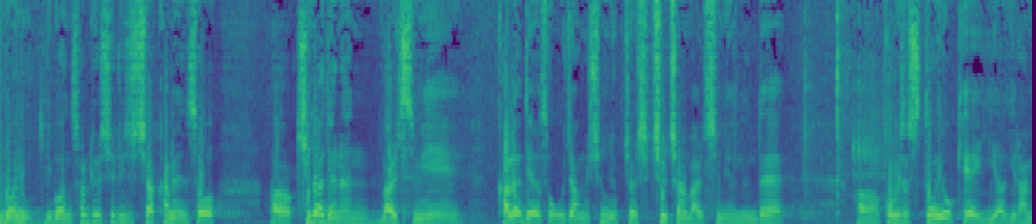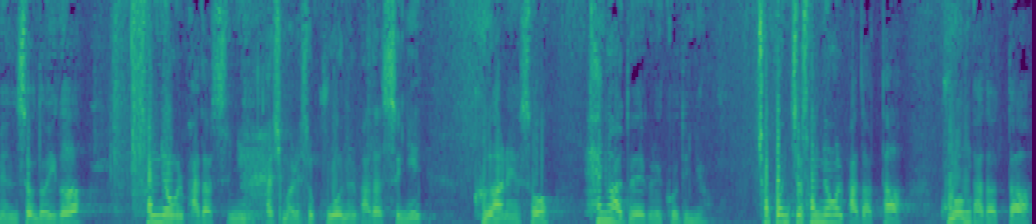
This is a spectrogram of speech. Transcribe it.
이번, 이번 설교 시리즈 시작하면서, 어, 키가 되는 말씀이 갈라디아서 5장 16절, 17절 말씀이었는데, 어, 거기서 스토이오케 이야기를 하면서 너희가 성령을 받았으니, 다시 말해서 구원을 받았으니, 그 안에서 행하되 그랬거든요. 첫 번째 성령을 받았다, 구원 받았다,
